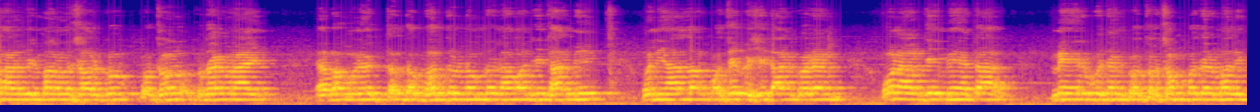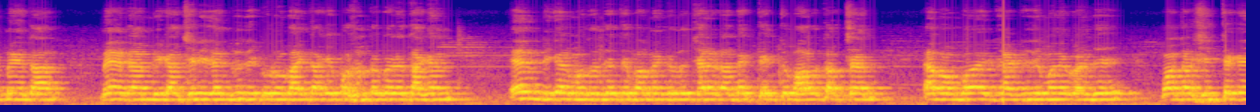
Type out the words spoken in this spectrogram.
দানবীর মানুষ আর খুব কোথাও কোথাও নাই এবং উনি অত্যন্ত ভদ্র, নম্র, নামাজি, ধার্মিক। উনি আল্লাহর পথে বেশি দান করেন। ওনার যে মেয়েটা, মেয়ের বোঝেন কত সম্পদের মালিক মেয়েটা মেয়েটা আমেরিকা ছেড়ে দেন, যদি কোনো ভাই তাকে পছন্দ করে থাকেন আমেরিকার মতো যেতে পারবেন, কিন্তু ছেলেটা দেখতে একটু ভালো চাচ্ছেন এবং বয়স যদি মনে করেন যে পঁচাশি থেকে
